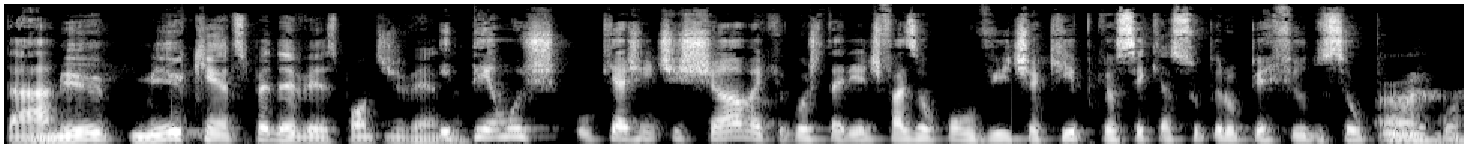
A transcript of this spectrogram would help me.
tá? Mil- 1.500 PDVs, pontos de venda. E temos o que a gente chama, que eu gostaria de fazer o convite aqui, porque eu sei que é super o perfil do seu público,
